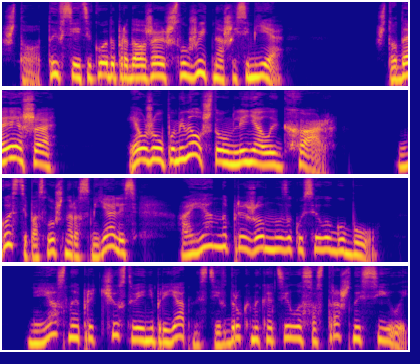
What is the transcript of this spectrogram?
что ты все эти годы продолжаешь служить нашей семье. Что до Эша... Я уже упоминал, что он линялый Гхар. Гости послушно рассмеялись, а я напряженно закусила губу. Неясное предчувствие неприятностей вдруг накатило со страшной силой.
